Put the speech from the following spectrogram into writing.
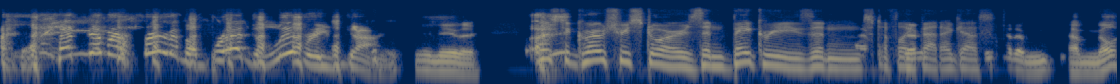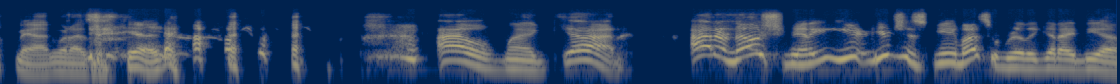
I've never heard of a bread delivery guy. Me neither. Goes to grocery stores and bakeries and stuff like that. I guess. I had a, a milkman when I was a kid. Oh my God. I don't know, Schmitty. You, you just gave us a really good idea.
